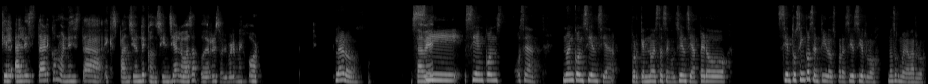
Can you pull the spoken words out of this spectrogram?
que al estar como en esta expansión de conciencia lo vas a poder resolver mejor? claro. ¿Sabes? Sí, sí en con, o sea, no en conciencia, porque no estás en conciencia, pero si en tus cinco sentidos, por así decirlo, no sé cómo llamarlo,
